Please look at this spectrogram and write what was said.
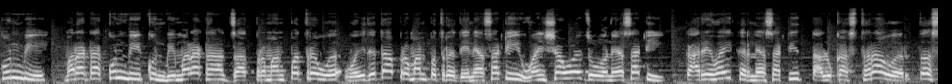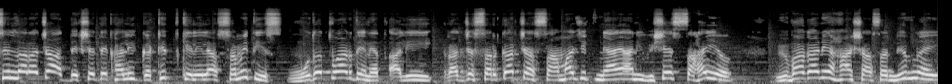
कुणबी मराठा कुणबी कुणबी मराठा जात प्रमाणपत्र व वैधता प्रमाणपत्र देण्यासाठी वंशावळ जुळवण्यासाठी कार्यवाही करण्यासाठी तालुका स्तरावर तहसीलदाराच्या अध्यक्षतेखाली गठीत केलेल्या समितीस मुदतवाढ देण्यात आली. राज्य सरकारच्या सामाजिक न्याय आणि विशेष सहाय्य विभागाने हा शासन निर्णय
